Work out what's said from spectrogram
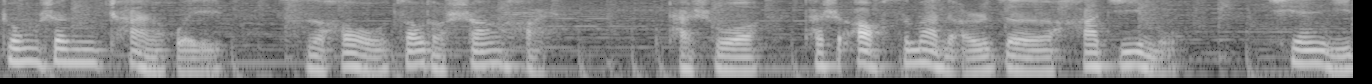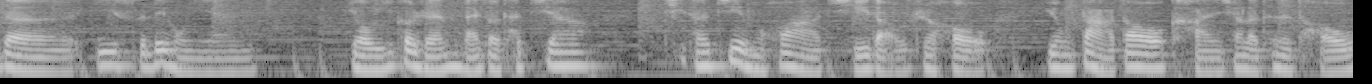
终身忏悔，死后遭到伤害。他说，他是奥斯曼的儿子哈基姆。迁移的146年，有一个人来到他家，替他净化、祈祷之后，用大刀砍下了他的头，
